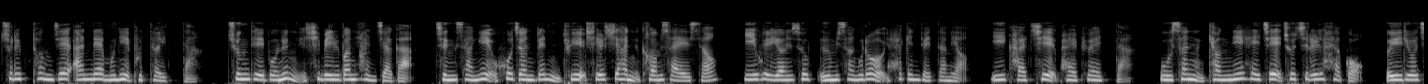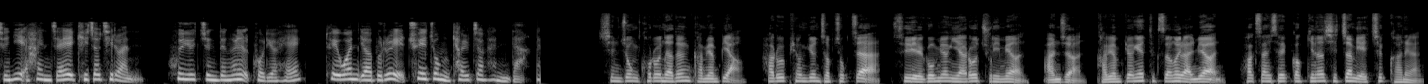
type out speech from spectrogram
출입 통제 안내문이 붙어 있다. 중대본은 11번 환자가 증상이 호전된 뒤 실시한 검사에서 2회 연속 음성으로 확인됐다며 이 같이 발표했다. 우선 격리 해제 조치를 하고 의료진이 환자의 기저질환, 후유증 등을 고려해 퇴원 여부를 최종 결정한다. 신종 코로나 등 감염병 하루 평균 접촉자 수 7명 이하로 줄이면 안전, 감염병의 특성을 알면 확산세 꺾이는 시점 예측 가능.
